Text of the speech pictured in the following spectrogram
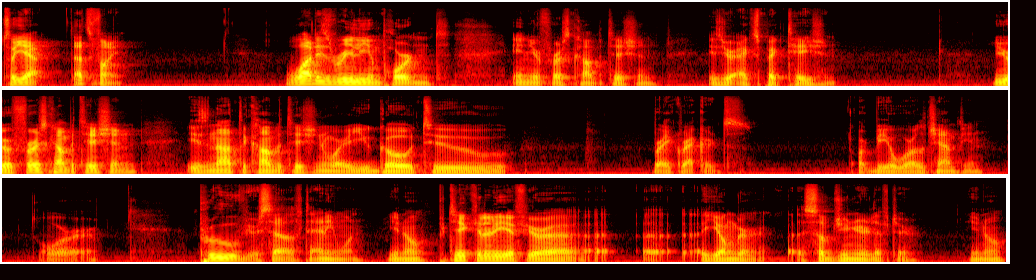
so yeah, that's fine what is really important in your first competition is your expectation. Your first competition is not the competition where you go to break records or be a world champion or prove yourself to anyone, you know, particularly if you're a, a, a younger, a sub junior lifter, you know.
